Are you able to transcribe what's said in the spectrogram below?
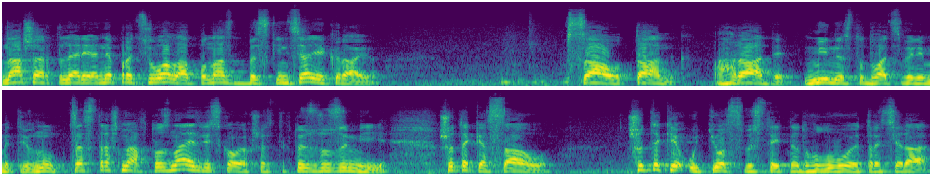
наша артилерія не працювала, а по нас без кінця і краю. САУ, танк, гради, міни 120 мм. Ну, це страшна. Хто знає з військових щось, хтось зрозуміє. Що таке САУ? Що таке утьос свистить над головою трасера?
